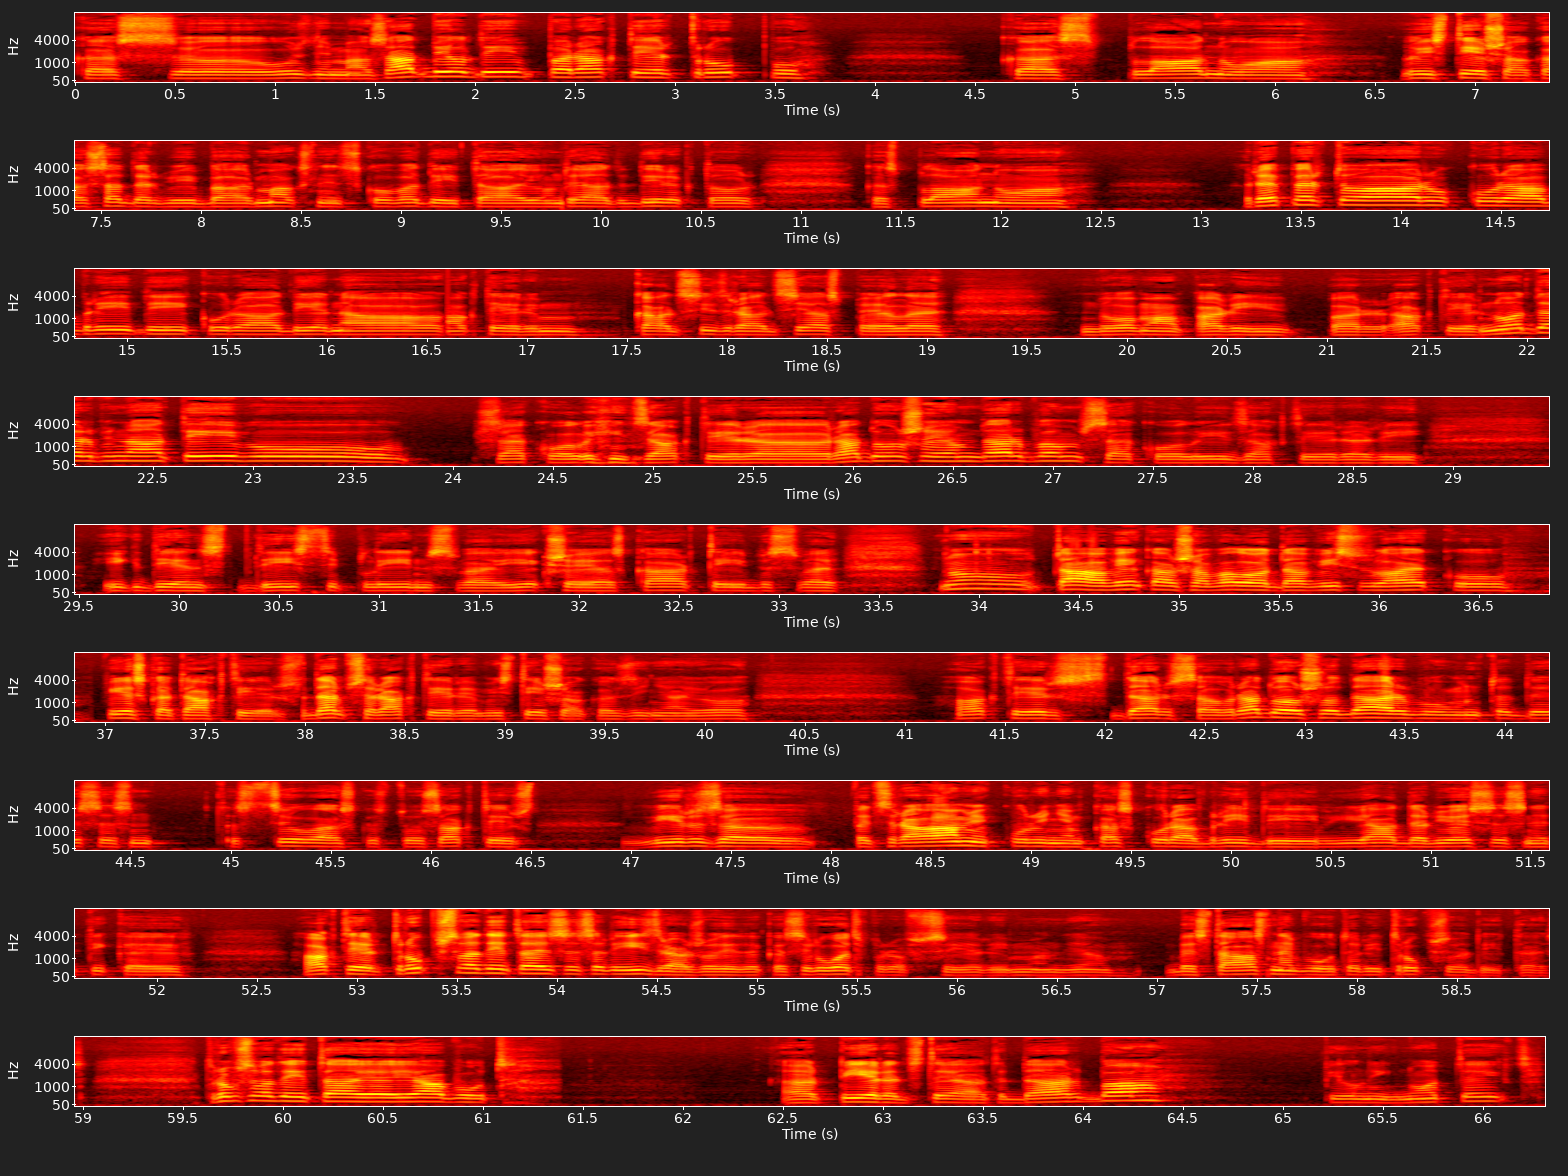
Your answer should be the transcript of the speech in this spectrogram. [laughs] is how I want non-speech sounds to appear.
kas uzņemas atbildību par aktieru trupu, kas plāno vistiešākā sadarbībā ar māksliniecisko vadītāju un teātra direktoru, kas plāno repertuāru, kurā brīdī, kurā dienā aktierim kādas izrādes jāspēlē, domā arī par aktieru nodarbinātību, seko līdzi aktiera radošajam darbam, seko līdzi aktiera arī ikdienas disciplīnas vai iekšējās kārtības, vai nu, tā vienkāršā valodā visu laiku pieskata aktierus. Darbs ar aktieriem vistiešākā ziņā, jo aktieris dara savu radošo darbu, un tad es esmu tas cilvēks, kas tos aktierus virza pēc rāmja, kur viņam kas kurā brīdī jādara, jo es esmu ne tikai aktieru trupas vadītājs, es arī izrāžu vadītājs, kas ir otra profesija arī man, jā. Bez tās nebūtu arī trupas vadītājs. Trupas vadītājai jābūt ar pieredzi teātra darbā, pilnīgi noteikti.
